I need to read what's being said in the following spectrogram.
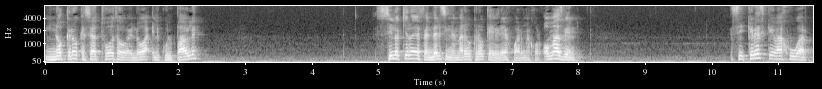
No creo que sea Tua Tagovailoa el culpable. Sí lo quiero defender, sin embargo creo que debería jugar mejor. O más bien, si crees que va a jugar,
